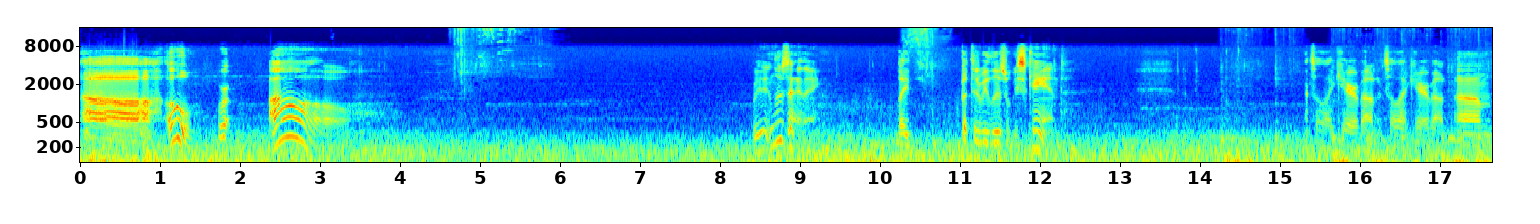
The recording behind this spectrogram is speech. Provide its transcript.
uh, oh, we're oh. We didn't lose anything. But did we lose what we scanned? That's all I care about. That's all I care about. Um,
